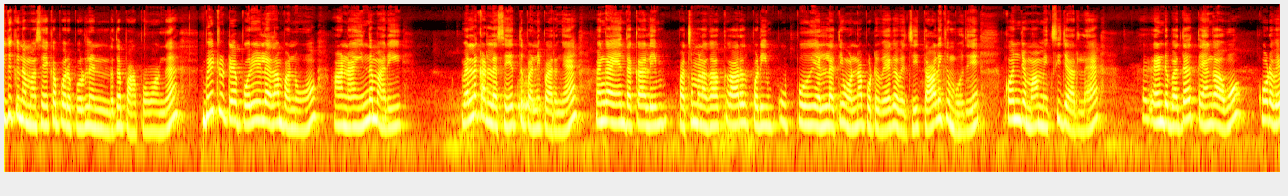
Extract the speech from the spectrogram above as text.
இதுக்கு நம்ம சேர்க்க போகிற பொருள் என்னன்றதை பார்ப்போம் வாங்க. பீட்ரூட்டை பொரியலாக தான் பண்ணுவோம். ஆனால் இந்த மாதிரி வெள்ளைக்கடலை சேர்த்து பண்ணி பாருங்கள் வெங்காயம் தக்காளி பச்சை மிளகா காரப்பொடி உப்பு எல்லாத்தையும் ஒன்றா போட்டு வேக வச்சு தாளிக்கும் போது கொஞ்சமாக மிக்சி ஜாரில் ரெண்டு பத்த தேங்காவும் கூடவே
